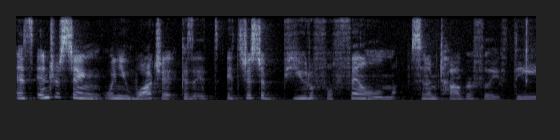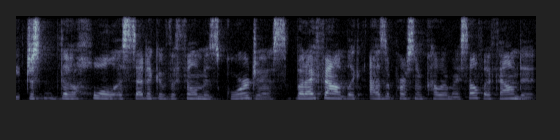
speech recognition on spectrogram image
And it's interesting when you watch it because it's it's just a beautiful film cinematographically. The just the whole aesthetic of the film is gorgeous. But I found like as a person of color myself, I found it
